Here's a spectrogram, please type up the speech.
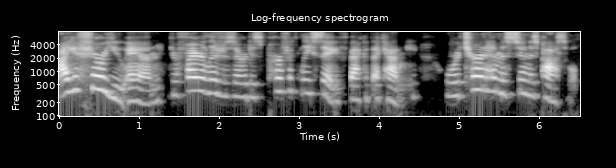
I assure you, Anne, your fire lizard is perfectly safe back at the academy. We'll return him as soon as possible.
